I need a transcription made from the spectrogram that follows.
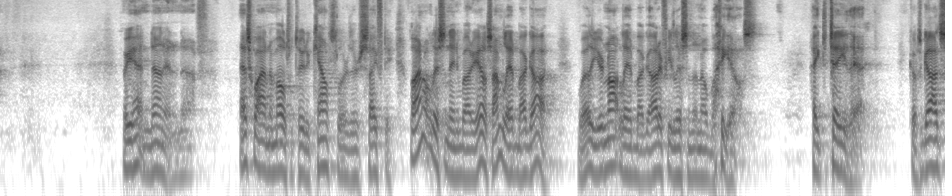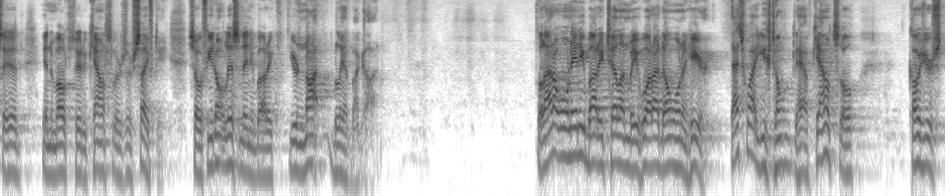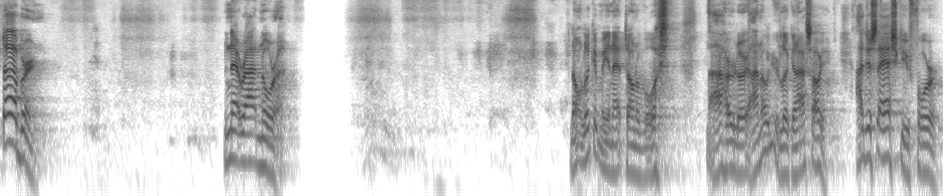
or you hadn't done it enough. That's why in the multitude of counselors there's safety. Well, I don't listen to anybody else. I'm led by God. Well, you're not led by God if you listen to nobody else. Hate to tell you that. Because God said in the multitude of counselors there's safety. So if you don't listen to anybody, you're not led by God. Well, I don't want anybody telling me what I don't want to hear. That's why you don't have counsel, because you're stubborn. Isn't that right, Nora? Don't look at me in that tone of voice. I heard her. I know you're looking. I saw you. I just asked you for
